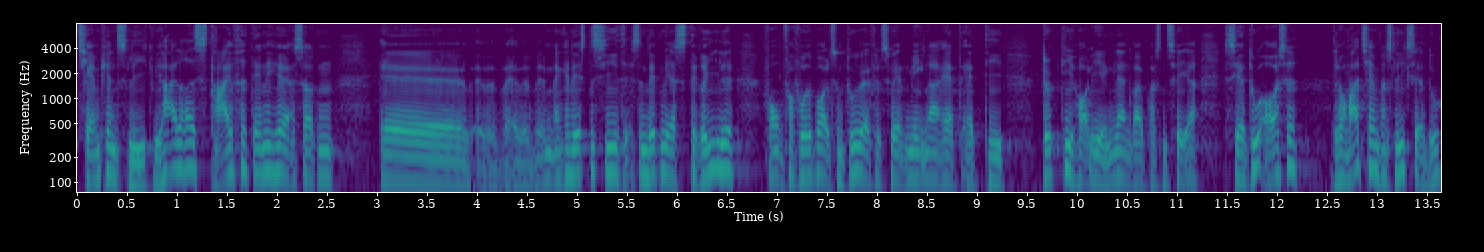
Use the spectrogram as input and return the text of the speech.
Champions League. Vi har allerede strejfet denne her sådan, øh, man kan næsten sige, sådan lidt mere sterile form for fodbold, som du i hvert fald, Svend, mener, at, at de dygtige hold i England repræsenterer. Ser du også, eller hvor meget Champions League ser du?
